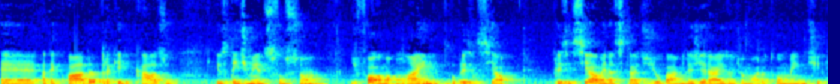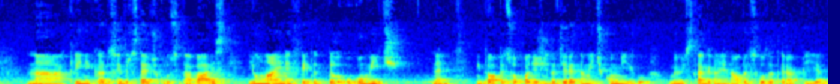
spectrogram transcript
é, adequada para aquele caso. E os atendimentos funcionam de forma online ou presencial. Presencial é na cidade de Jubá, Minas Gerais, onde eu moro atualmente, na clínica do Centro Estético Luci Tavares, e online é feita pelo Google Meet, né? Então a pessoa pode agendar diretamente comigo. O meu Instagram é Nauber Souza Terapia,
